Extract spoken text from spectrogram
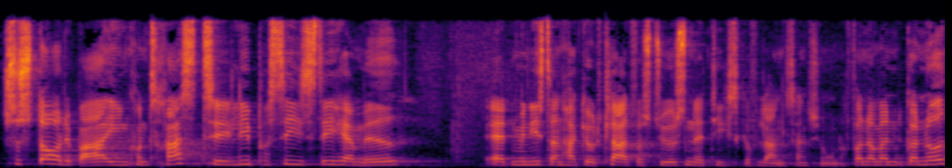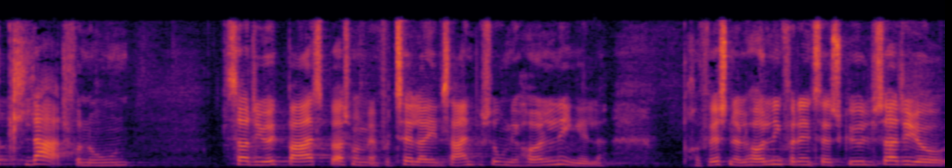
så står det bare i en kontrast til lige præcis det her med, at ministeren har gjort klart for styrelsen, at de ikke skal forlange sanktioner. For når man gør noget klart for nogen, så er det jo ikke bare et spørgsmål, man fortæller ens egen personlige holdning, eller professionel holdning for den sags skyld, så er det jo,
